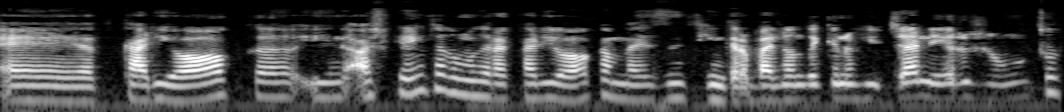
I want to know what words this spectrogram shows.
é, carioca, e acho que nem todo mundo era carioca, mas enfim, trabalhando aqui no Rio de Janeiro junto.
